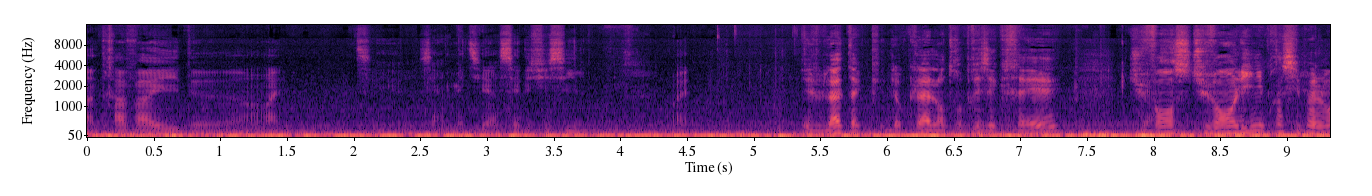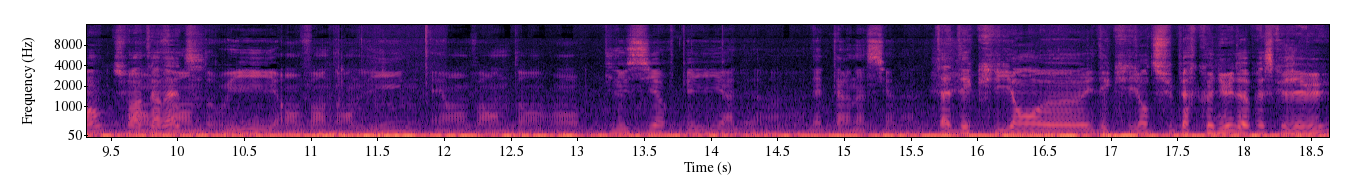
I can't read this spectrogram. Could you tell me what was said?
un travail de. Ouais, c'est- c'est un métier assez difficile. Et là, donc là, l'entreprise est créée. Tu vends, tu vends en ligne principalement sur On Internet vend, oui, on vend en ligne et on vend dans plusieurs pays à la- l'international. Tu as des clients, euh, des clients super connus d'après ce que j'ai vu?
